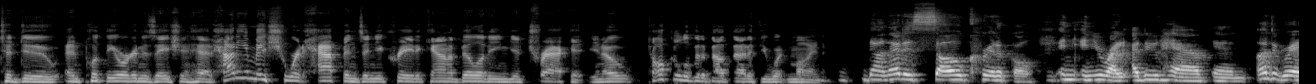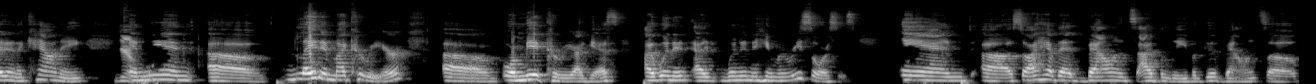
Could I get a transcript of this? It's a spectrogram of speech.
to do and put the organization ahead? How do you make sure it happens and you create accountability and you track it? You know, talk a little bit about that if you wouldn't mind. Now that is so critical, and, and you're right. I do have an undergrad in accounting, Yeah. and then uh, late in my career, uh, or mid career, I guess, I went in. I went into human resources, and uh, so I have that balance. I believe a good balance of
